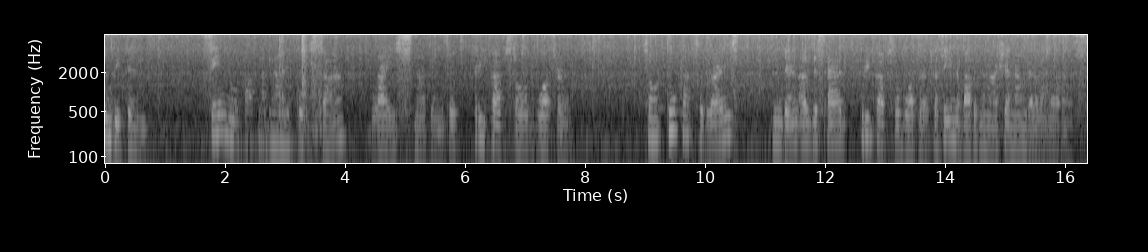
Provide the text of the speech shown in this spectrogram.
tubig din. Same yung cup na ginamit ko sa rice natin. So, 3 cups of water. So, 2 cups of rice, And then, I'll just add 3 cups of water kasi nababad na nga siya ng dalawang oras.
